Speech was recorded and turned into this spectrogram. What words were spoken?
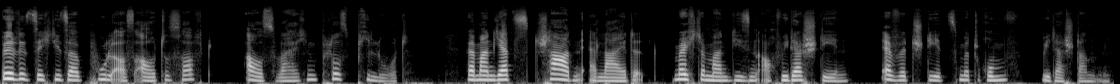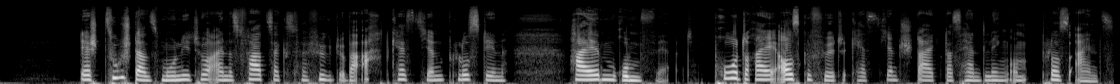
bildet sich dieser Pool aus Autosoft, Ausweichen plus Pilot. Wenn man jetzt Schaden erleidet, möchte man diesen auch widerstehen. Er wird stets mit Rumpf widerstanden. Der Zustandsmonitor eines Fahrzeugs verfügt über acht Kästchen plus den halben Rumpfwert. Pro drei ausgefüllte Kästchen steigt das Handling um plus eins.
